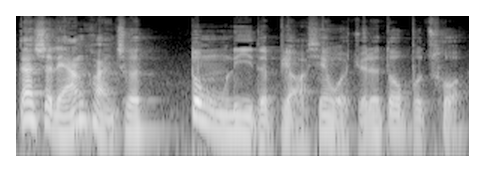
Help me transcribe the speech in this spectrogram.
但是两款车动力的表现我觉得都不错。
